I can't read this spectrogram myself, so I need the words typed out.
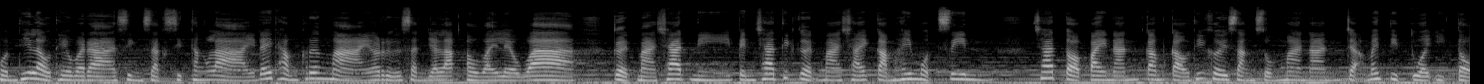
คนที่เหล่าเทวดาสิ่งศักดิ์สิทธิ์ทั้งหลายได้ทำเครื่องหมายหรือสัญญลักษณ์เอาไว้แล้วว่า เกิดมาชาตินี้เป็นชาติที่เกิดมาใช้กรรมให้หมดสิ้น ชาติต่อไปนั้นกรรมเก่าที่เคยสั่งสมมานั้นจะไม่ติดตัวอีกต่อ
